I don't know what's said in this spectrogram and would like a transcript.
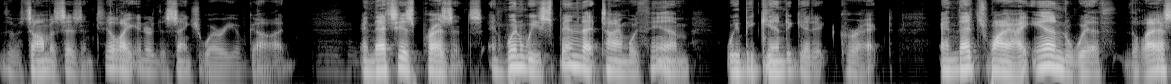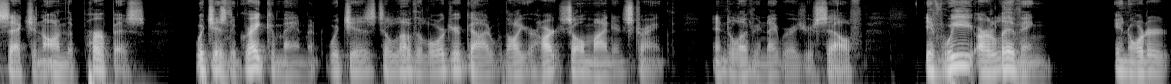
The psalmist says, until I enter the sanctuary of God. And that's his presence. And when we spend that time with him, we begin to get it correct. And that's why I end with the last section on the purpose, which is the great commandment, which is to love the Lord your God with all your heart, soul, mind, and strength, and to love your neighbor as yourself. If we are living in order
